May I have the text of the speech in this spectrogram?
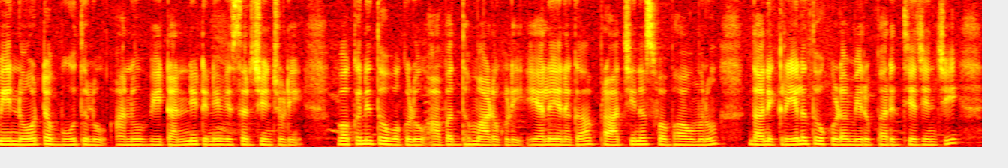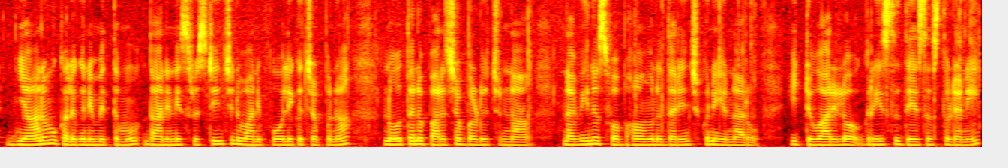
మీ నోట బూతులు అను వీటన్నిటిని విసర్జించుడి. ఒకనితో ఒకడు అబద్ధమాడకుడి. ఏలయనగా ప్రాచీన స్వభావమును దాని క్రియలతో కూడా మీరు పరిత్యజించి జ్ఞానము కలుగు నిమిత్తము దానిని సృష్టించిన వాని పోలిక చొప్పున నూతన పరచబడుచున్న నవీన స్వభావమును ధరించుకుని ఉన్నారు. ఇటువారిలో గ్రీసు దేశస్థుడని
